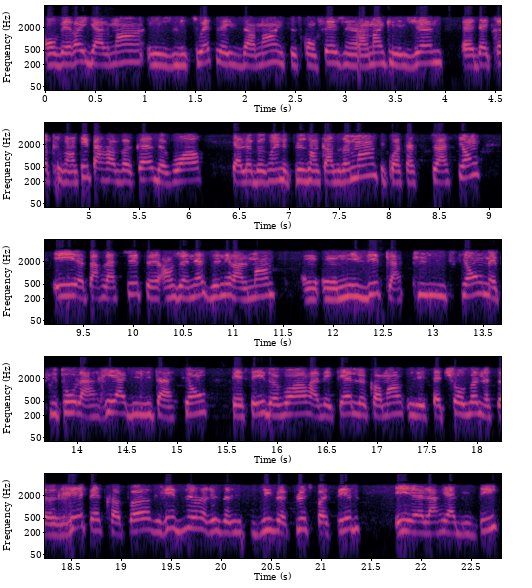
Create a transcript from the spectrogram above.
On verra également, et je lui souhaite évidemment, et c'est ce qu'on fait généralement avec les jeunes, d'être représentés par avocat, de voir si elle a besoin de plus d'encadrement, c'est quoi sa situation, et euh, par la suite, euh, en jeunesse, généralement, on, évite la punition, mais plutôt la réhabilitation, d'essayer de voir avec elle comment cette chose-là ne se répétera pas, réduire le risque de récidive le plus possible et euh, la réhabiliter.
